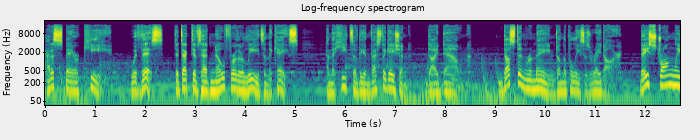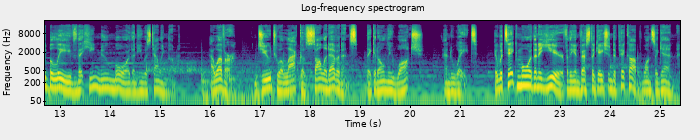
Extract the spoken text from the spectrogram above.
had a spare key. With this, detectives had no further leads in the case, and the heat of the investigation died down. Dustin remained on the police's radar. They strongly believed that he knew more than he was telling them. However, due to a lack of solid evidence, they could only watch and wait. It would take more than a year for the investigation to pick up once again.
